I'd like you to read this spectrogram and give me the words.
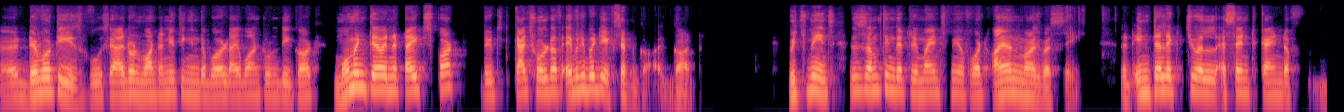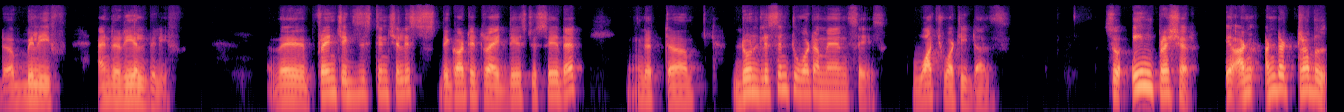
uh, devotees who say, I don't want anything in the world, I want only God. Moment they're in a tight spot, they catch hold of everybody except God. Which means this is something that reminds me of what Ayan Maharaj was saying that intellectual assent kind of belief and a real belief. The French existentialists, they got it right. They used to say that, that uh, don't listen to what a man says, watch what he does. So in pressure, eh, under trouble,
